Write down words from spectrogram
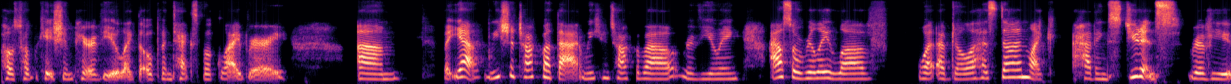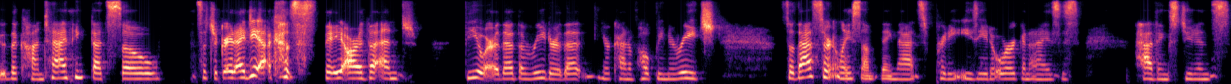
post-publication peer review, like the Open Textbook Library. Um, but yeah, we should talk about that. and We can talk about reviewing. I also really love what Abdullah has done, like having students review the content. I think that's so such a great idea because they are the end viewer, they're the reader that you're kind of hoping to reach. So that's certainly something that's pretty easy to organize is having students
